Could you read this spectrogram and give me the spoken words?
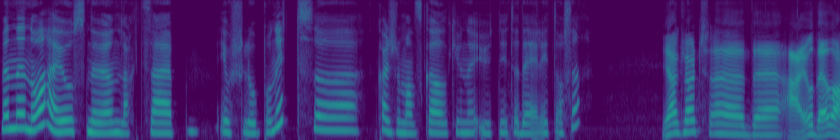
Men eh, nå har jo snøen lagt seg i Oslo på nytt, så kanskje man skal kunne utnytte det litt også? Ja, klart. eh, Det er jo det, da.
